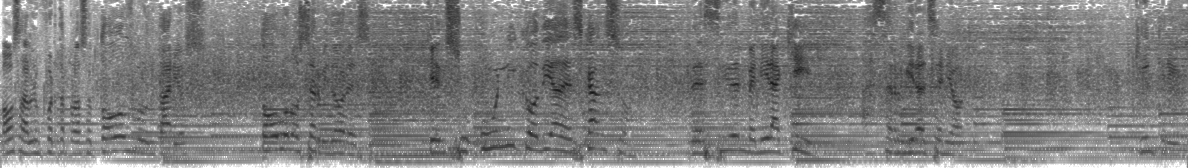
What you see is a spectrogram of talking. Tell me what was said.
Vamos a darle un fuerte aplauso a todos los voluntarios, todos los servidores que en su único día de descanso deciden venir aquí a servir al Señor. Qué increíble.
